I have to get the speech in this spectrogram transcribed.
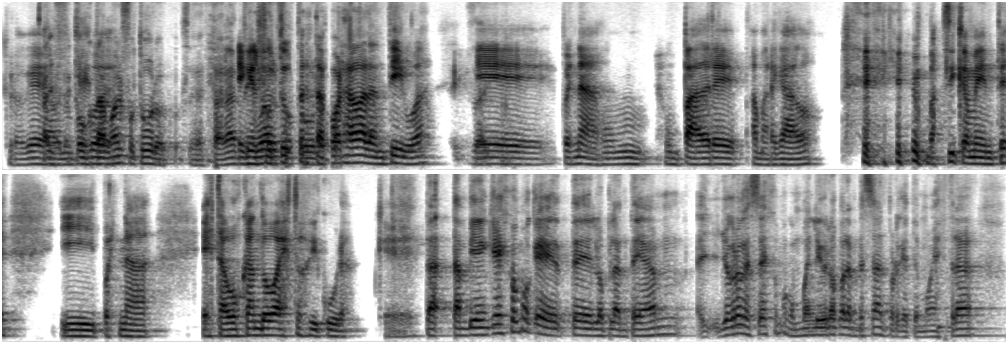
Creo que, Al, un que poco estamos de, el futuro. O sea, está en el futuro, futuro, está forjado a la antigua. Eh, pues nada, es un, un padre amargado, básicamente. Y pues nada, está buscando a estos Vikura. Que... También que es como que te lo plantean, yo creo que ese es como un buen libro para empezar, porque te muestra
